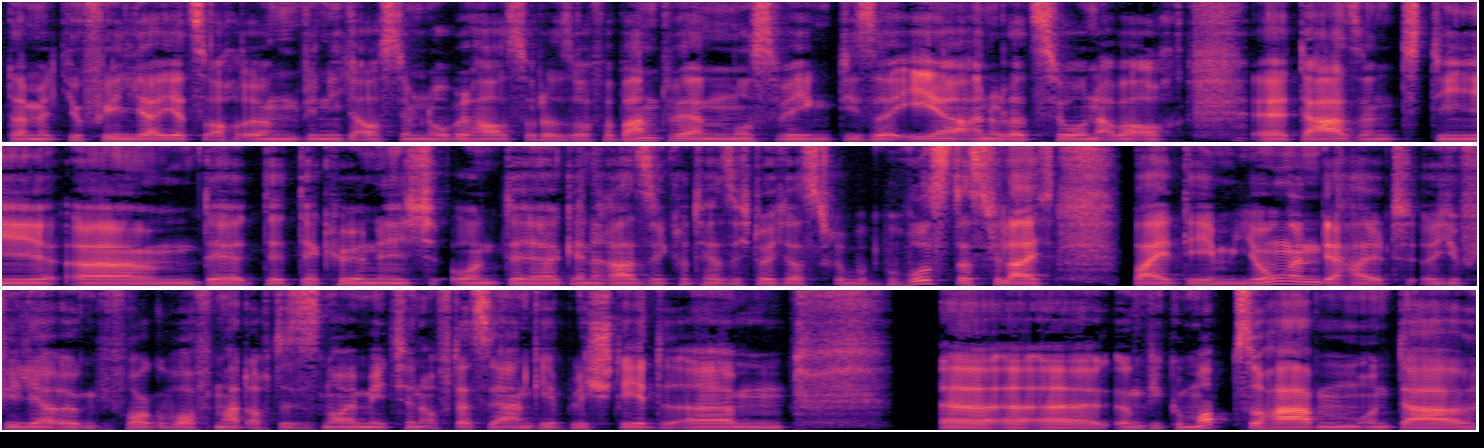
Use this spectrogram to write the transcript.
damit Ophelia jetzt auch irgendwie nicht aus dem Nobelhaus oder so verbannt werden muss wegen dieser Eheannulation, aber auch äh, da sind die ähm, der, der der König und der Generalsekretär sich durchaus darüber bewusst, dass vielleicht bei dem Jungen, der halt äh, Ophelia irgendwie vorgeworfen hat, auch dieses neue Mädchen, auf das er angeblich steht, ähm, äh, äh, irgendwie gemobbt zu haben und da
